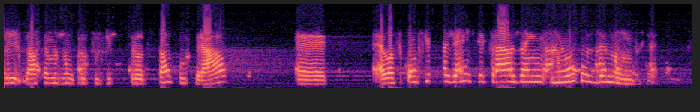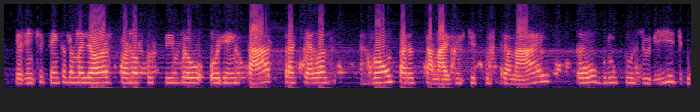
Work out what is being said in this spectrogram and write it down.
de nós temos um grupo de produção cultural, é, elas confiam na gente e trazem muitas denúncias. Que a gente tenta da melhor forma possível orientar para que elas vão para os canais institucionais ou grupos jurídicos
